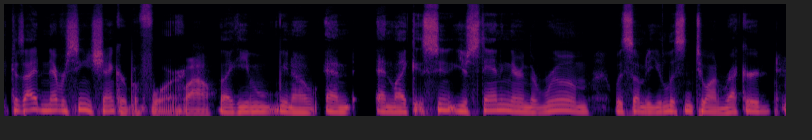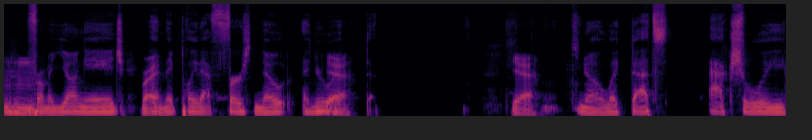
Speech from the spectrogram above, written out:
because I had never seen Schenker before. Wow. Like even you know, and and like as soon you're standing there in the room with somebody you listen to on record Mhm. from a young age, Right. and they play that first note, and you're Yeah. like, Yeah. you know, like that's actually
